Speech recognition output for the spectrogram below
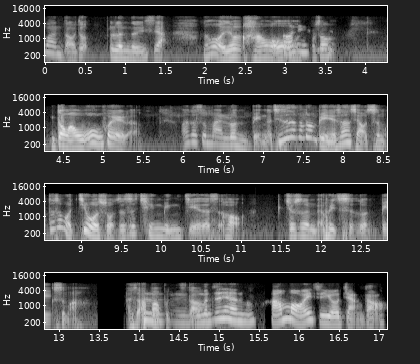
饭团，我就愣了一下，然后我就好，我我说你懂吗？我误会了，那个是卖润饼的，其实那个润饼也算小吃嘛，但是我据我所知是清明节的时候就是会吃润饼是吗？还是阿爸不知道？嗯，我们之前好像某一集有讲到，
